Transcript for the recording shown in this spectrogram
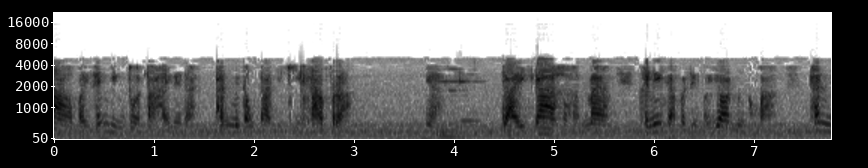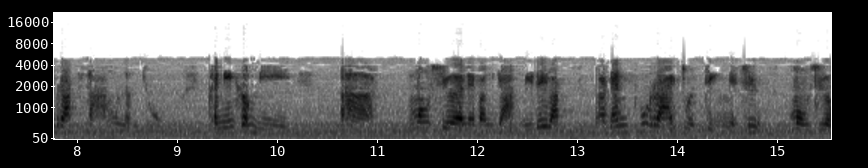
ลาวไปท่านยิงตัวตายเลยนะท่านไม่ต้องการจะขี้ข้าวฝรั่งเนี่ยใจกล้าหาญมากคราวนี้กลับมาถึงพระยอดเมืองขวางท่านรักษาเมืองอยู่คราวนี้ก็มีอ่ามองเชืออะไรบางอย่างนี้ได้รับ ตอนนั้นผู้ร้ายตัวจริงเนี่ยชื่อมองเชือ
